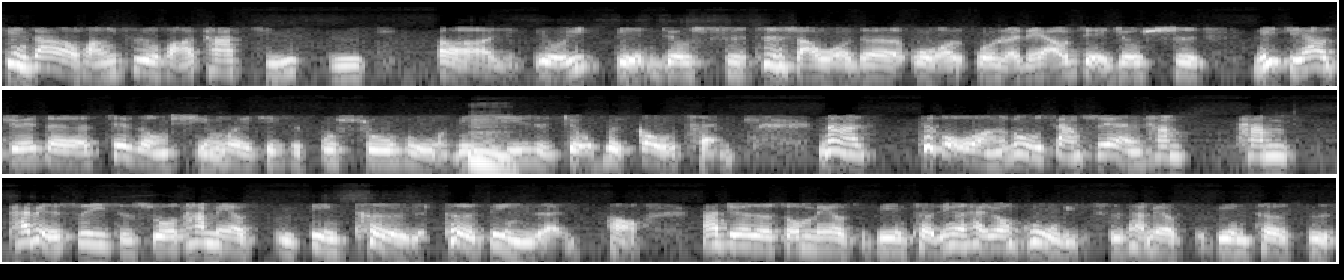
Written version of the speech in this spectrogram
性骚扰黄志华他其实。呃，有一点就是，至少我的我我的了解就是，你只要觉得这种行为其实不舒服，你其实就会构成。嗯、那这个网络上虽然他他台北市一直说他没有指定特特定人，哈，他觉得说没有指定特，因为他用护理师，他没有指定特质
